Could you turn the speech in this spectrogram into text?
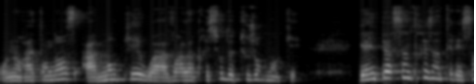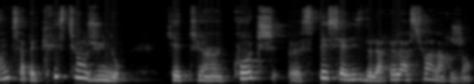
on aura tendance à manquer ou à avoir l'impression de toujours manquer. Il y a une personne très intéressante qui s'appelle Christian Junot, qui est un coach euh, spécialiste de la relation à l'argent,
